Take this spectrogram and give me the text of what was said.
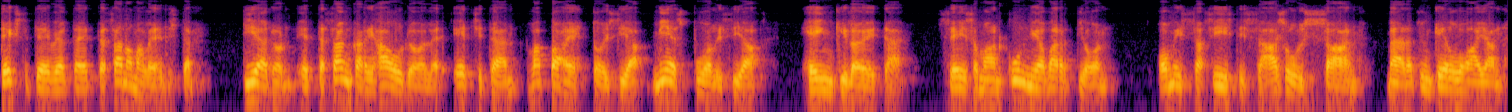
tekstiteveltä että sanomalehdistä tiedon, että sankarihaudoille etsitään vapaaehtoisia miespuolisia henkilöitä seisomaan kunniavartioon omissa siistissä asuissaan määrätyn kelloajan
